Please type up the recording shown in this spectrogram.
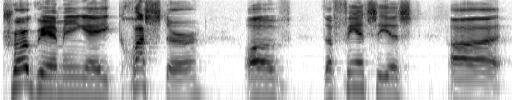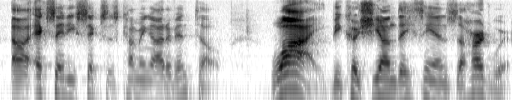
programming a cluster of the fanciest uh, uh, x86s coming out of Intel. Why? Because she understands the hardware.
